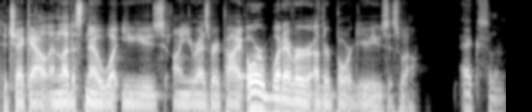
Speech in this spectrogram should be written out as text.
to check out and let us know what you use on your Raspberry Pi or whatever other board you use as well. Excellent.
